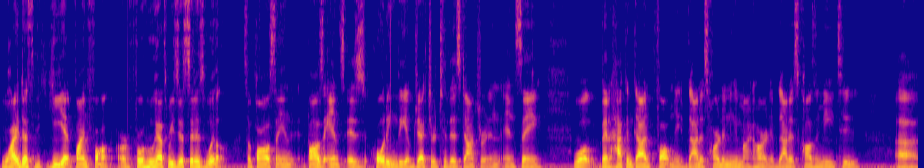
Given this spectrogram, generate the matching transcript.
why doth he yet find fault? Or for who hath resisted his will? So Paul is saying, Paul's answer is quoting the objector to this doctrine and, and saying, well, then how can God fault me if God is hardening my heart, if God is causing me to uh,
